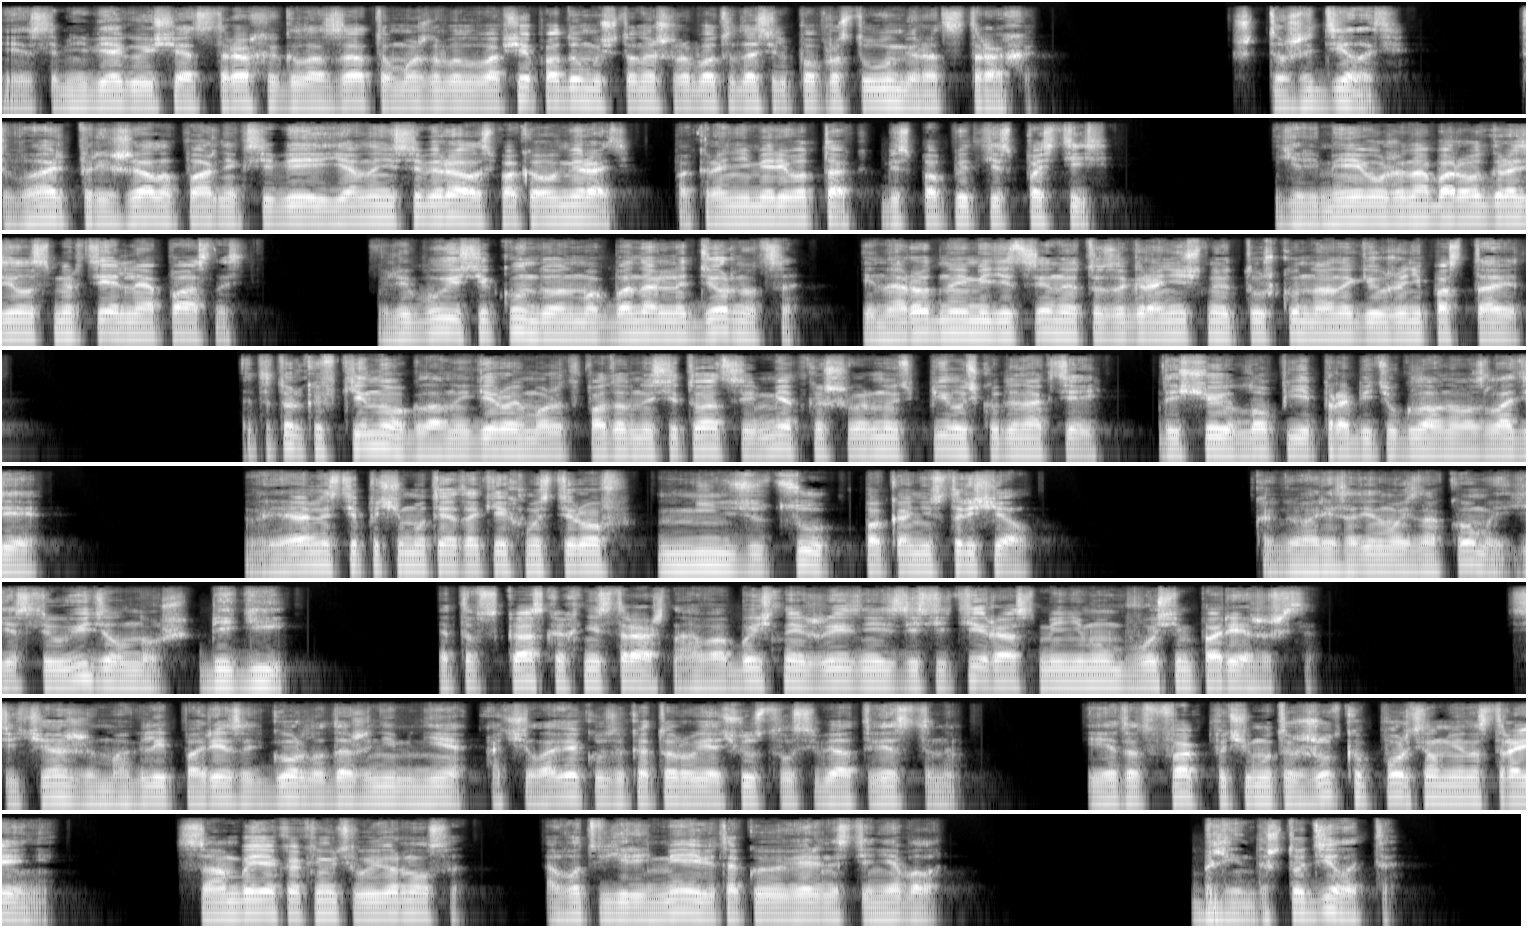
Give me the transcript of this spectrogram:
Если бы не бегающие от страха глаза, то можно было вообще подумать, что наш работодатель попросту умер от страха. Что же делать? Тварь прижала парня к себе и явно не собиралась пока умирать, по крайней мере вот так, без попытки спастись. Еремееву уже наоборот грозила смертельная опасность. В любую секунду он мог банально дернуться, и народная медицина эту заграничную тушку на ноги уже не поставит. Это только в кино главный герой может в подобной ситуации метко швырнуть пилочку до ногтей, да еще и лоб ей пробить у главного злодея. В реальности почему-то я таких мастеров ниндзюцу пока не встречал. Как говорит один мой знакомый, если увидел нож, беги. Это в сказках не страшно, а в обычной жизни из десяти раз минимум восемь порежешься. Сейчас же могли порезать горло даже не мне, а человеку, за которого я чувствовал себя ответственным. И этот факт почему-то жутко портил мне настроение. Сам бы я как-нибудь вывернулся, а вот в Еремееве такой уверенности не было. Блин, да что делать-то?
